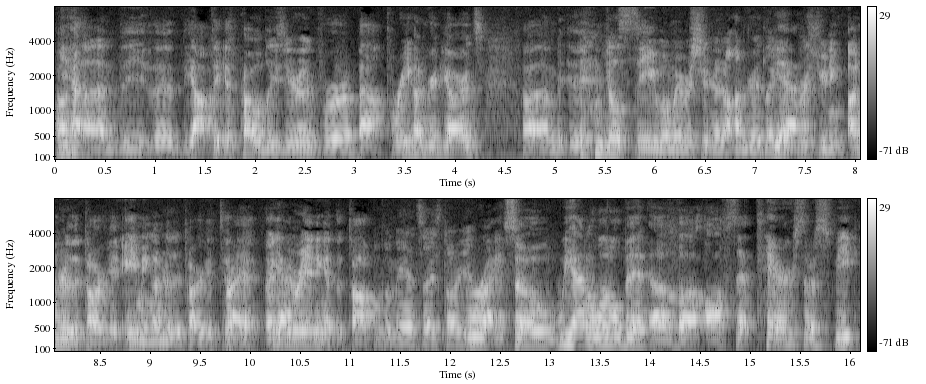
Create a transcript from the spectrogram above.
uh, yeah. Um, the, the, the optic is probably zeroed for about 300 yards. Um, you'll see when we were shooting at 100, like yeah. we were shooting under the target, aiming under the target to right. hit. And yeah. we were aiming at the top of a man-sized target. Right, so we had a little bit of uh, offset there, so to speak,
